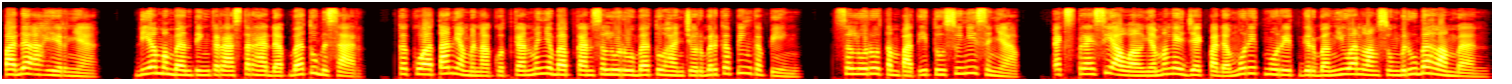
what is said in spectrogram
Pada akhirnya, dia membanting keras terhadap batu besar. Kekuatan yang menakutkan menyebabkan seluruh batu hancur berkeping-keping. Seluruh tempat itu sunyi senyap. Ekspresi awalnya mengejek pada murid-murid gerbang Yuan langsung berubah lamban.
